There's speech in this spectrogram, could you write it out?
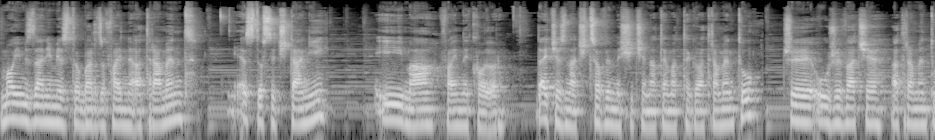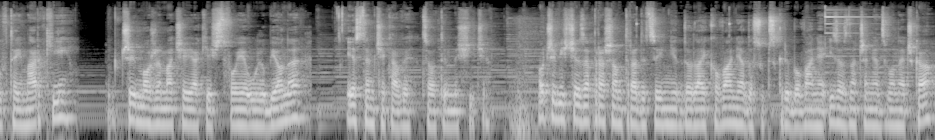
Moim zdaniem jest to bardzo fajny atrament, jest dosyć tani i ma fajny kolor. Dajcie znać, co wy myślicie na temat tego atramentu. Czy używacie atramentów tej marki? Czy może macie jakieś swoje ulubione? Jestem ciekawy, co o tym myślicie. Oczywiście zapraszam tradycyjnie do lajkowania, do subskrybowania i zaznaczenia dzwoneczka.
